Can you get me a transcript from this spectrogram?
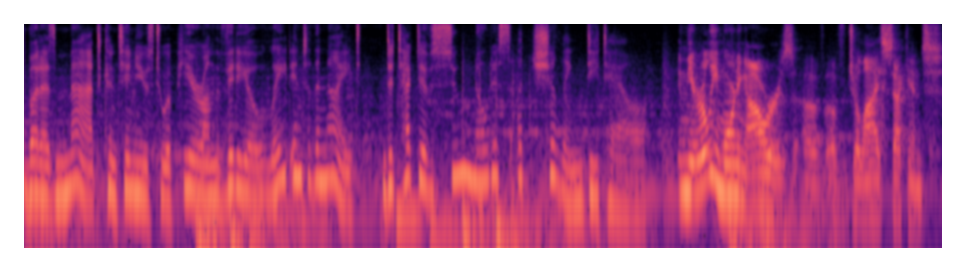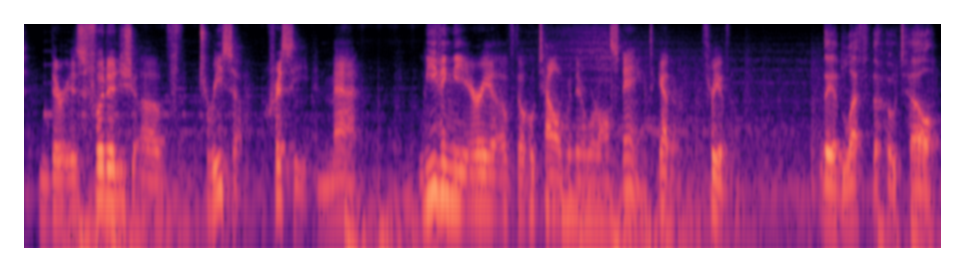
But as Matt continues to appear on the video late into the night, detectives soon notice a chilling detail. In the early morning hours of, of July 2nd, there is footage of Teresa, Chrissy, and Matt leaving the area of the hotel where they were all staying together, three of them. They had left the hotel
